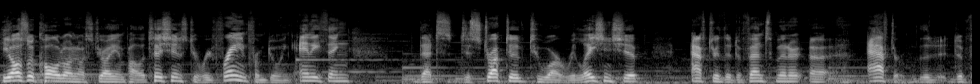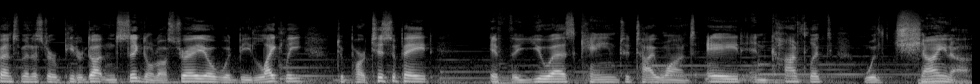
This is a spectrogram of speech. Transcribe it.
He also called on Australian politicians to refrain from doing anything that's destructive to our relationship after the defense uh, after the defense minister Peter Dutton signaled Australia would be likely to participate if the U.S. came to Taiwan's aid in conflict with China.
